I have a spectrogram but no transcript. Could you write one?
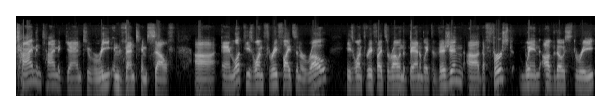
time and time again to reinvent himself. Uh, and look, he's won three fights in a row. He's won three fights in a row in the bantamweight division. Uh, the first win of those three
